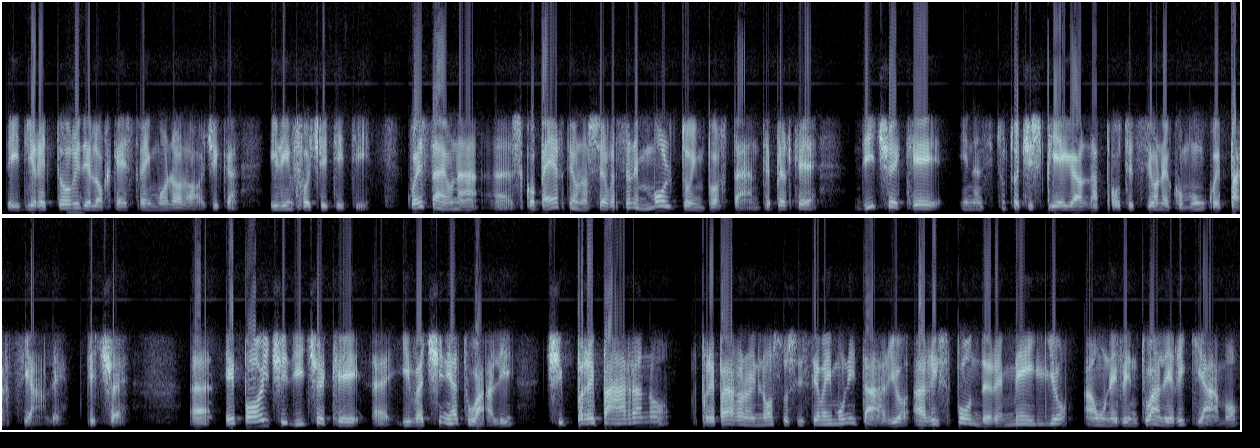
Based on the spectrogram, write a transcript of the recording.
dei direttori dell'orchestra immunologica, i linfociti T. Questa è una uh, scoperta un'osservazione molto importante perché dice che innanzitutto ci spiega la protezione comunque parziale che c'è uh, e poi ci dice che uh, i vaccini attuali ci preparano preparano il nostro sistema immunitario a rispondere meglio a un eventuale richiamo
